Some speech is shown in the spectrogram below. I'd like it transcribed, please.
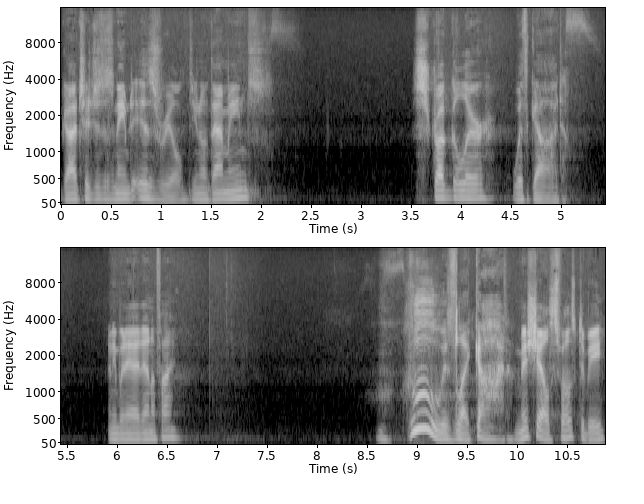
God changes his name to Israel. Do you know what that means? Struggler with God. Anybody identify? Who is like God? Mishael's supposed to be.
